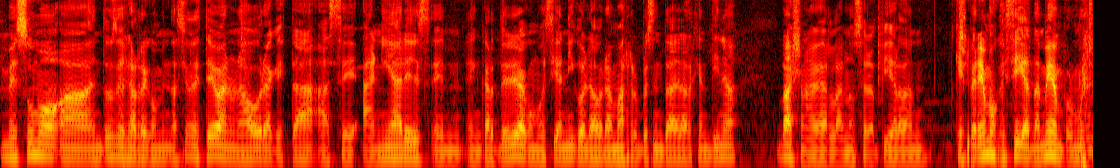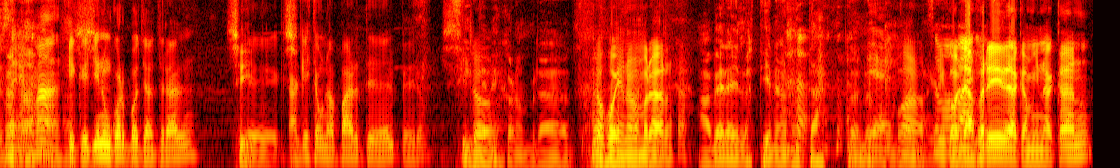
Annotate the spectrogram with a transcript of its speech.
Me sumo a entonces la recomendación de Esteban, una obra que está hace añares en, en cartelera, como decía Nico, la obra más representada de la Argentina. Vayan a verla, no se la pierdan. Que Sí. esperemos que siga también por muchos años más. Y que tiene un cuerpo teatral. Sí. Aquí está una parte de él, pero. Sí, lo- tenés que nombrar. Los voy a nombrar. A ver, ahí los tiene anotados. Bien. Bueno, Nicolás varios. Breda, Camina Can,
